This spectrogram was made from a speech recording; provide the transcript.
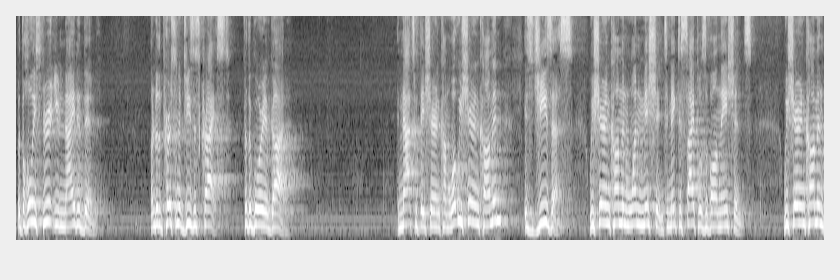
But the Holy Spirit united them under the person of Jesus Christ for the glory of God. And that's what they share in common. What we share in common is Jesus. We share in common one mission to make disciples of all nations. We share in common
